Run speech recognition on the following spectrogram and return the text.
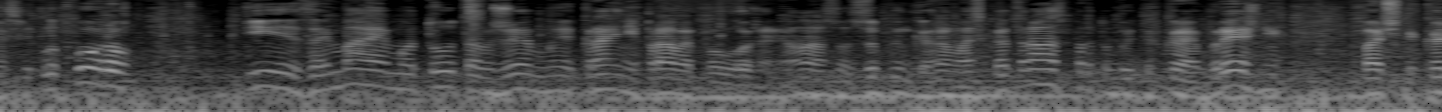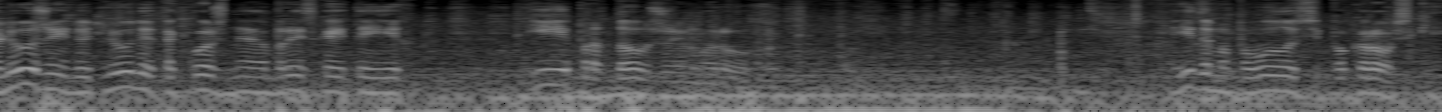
е, світлофору. І займаємо тут вже ми крайнє праве положення. У нас тут зупинка громадського транспорту, будьте вкрай бережні. Бачите, калюжі йдуть люди, також не обризкайте їх. І продовжуємо рух. Їдемо по вулиці Покровській.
